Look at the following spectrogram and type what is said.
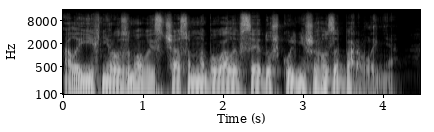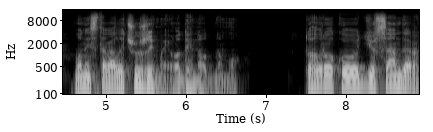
але їхні розмови з часом набували все дошкульнішого забарвлення, вони ставали чужими один одному. Того року Дюсандер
